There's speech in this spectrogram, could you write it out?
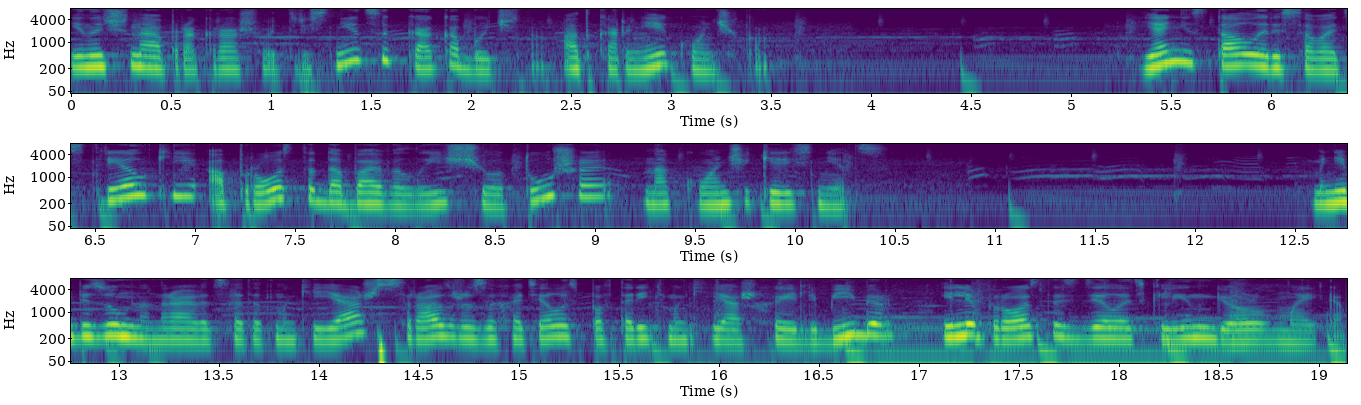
и начинаю прокрашивать ресницы, как обычно, от корней кончиком. Я не стала рисовать стрелки, а просто добавила еще туши на кончики ресниц. Мне безумно нравится этот макияж, сразу же захотелось повторить макияж Хейли Бибер или просто сделать Clean Girl Makeup.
